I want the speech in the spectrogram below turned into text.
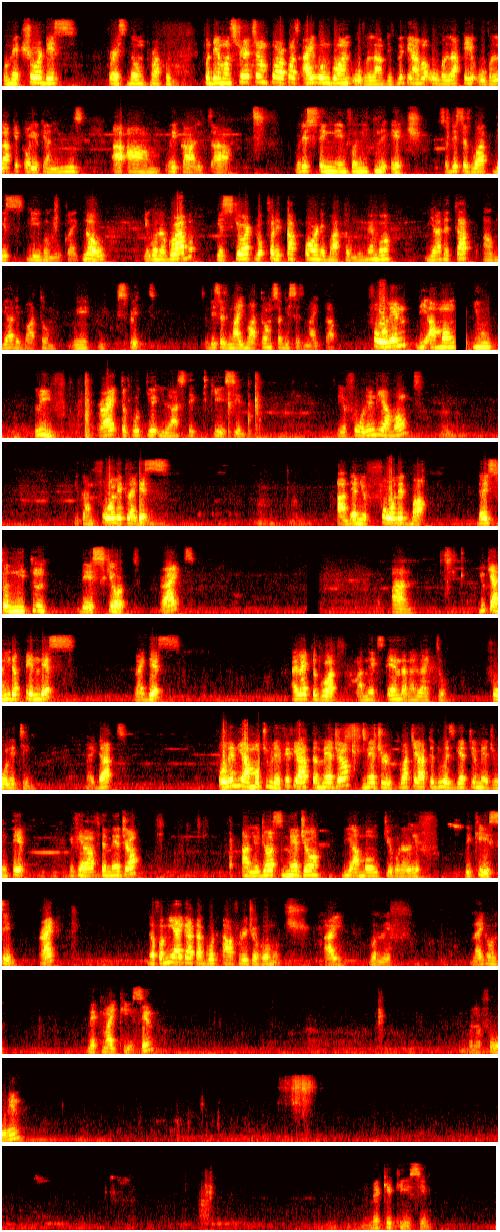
But make sure this press down properly. For demonstration purpose, I won't go and overlap this. If you have an overlap it, overlap it, or you can use um, we call it, uh, with this thing name for knitting the edge. So this is what this is going to look like. Now, you're going to grab your skirt, look for the top or the bottom. Remember, we are the top and we are the bottom. We, split. So this is my bottom, so this is my top. Fold in the amount you leave right, to put your elastic case in. You fold in the amount. You can fold it like this. And then you fold it back. That is for knitting the skirt, right? And you can either pin this like this. I like to go at a next end and I like to fold it in like that. Following the amount you left. If you have to measure, measure it. What you have to do is get your measuring tape. If you have to measure, and you just measure the amount you're going to lift the case in, right? Now for me, I got a good average of how much I will lift. And I to make my casing. I'm to fold in. make your casing,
